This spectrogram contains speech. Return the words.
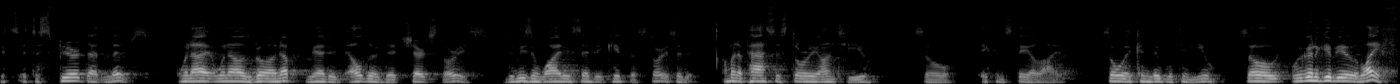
It's, it's a spirit that lives. When I, when I was growing up, we had these elders that shared stories. The reason why they said they keep the story said, I'm going to pass this story on to you so it can stay alive, so it can live within you. So we're going to give you life.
